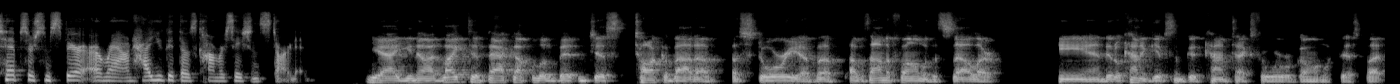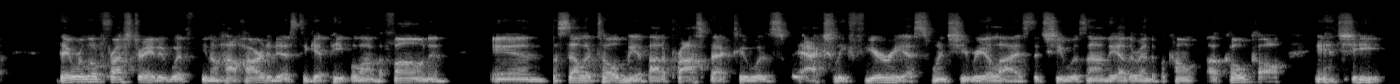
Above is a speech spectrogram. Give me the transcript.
tips or some spirit around how you get those conversations started? Yeah, you know, I'd like to back up a little bit and just talk about a, a story of a. I was on the phone with a seller, and it'll kind of give some good context for where we're going with this. But they were a little frustrated with you know how hard it is to get people on the phone, and and the seller told me about a prospect who was actually furious when she realized that she was on the other end of a cold, a cold call, and she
